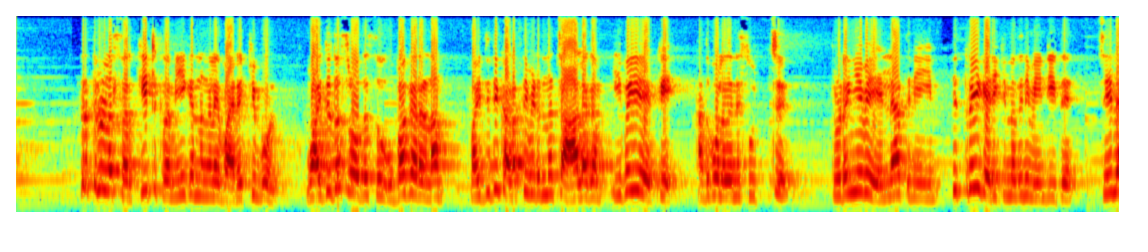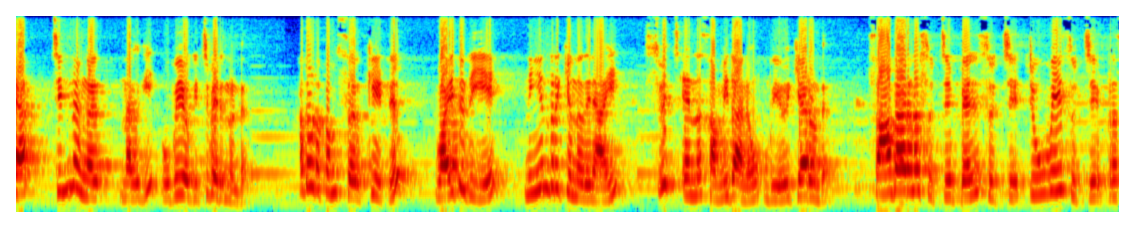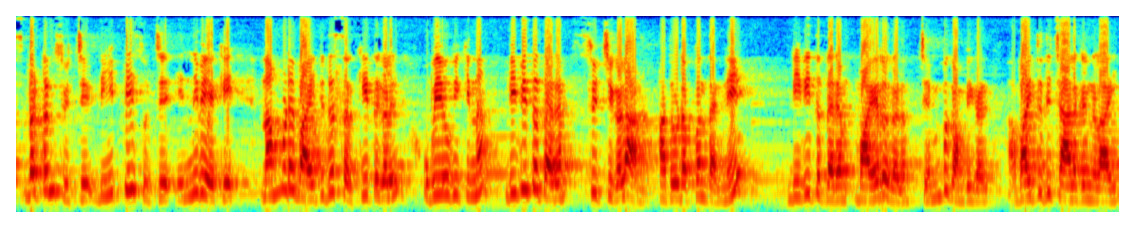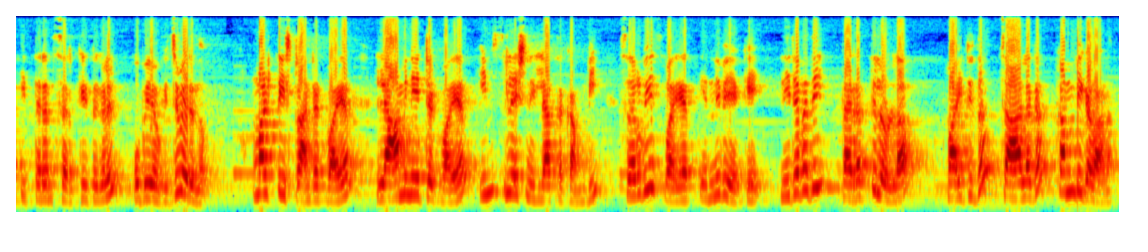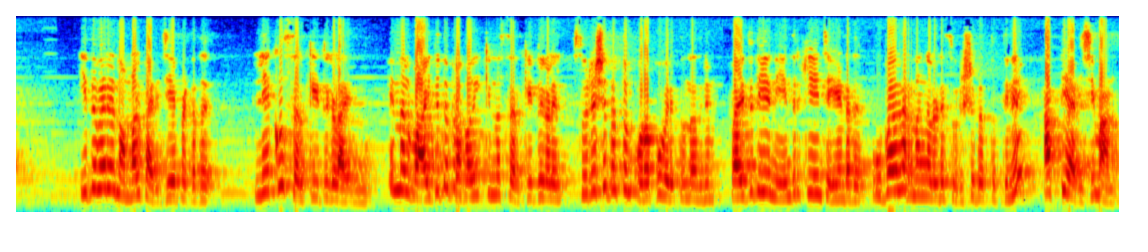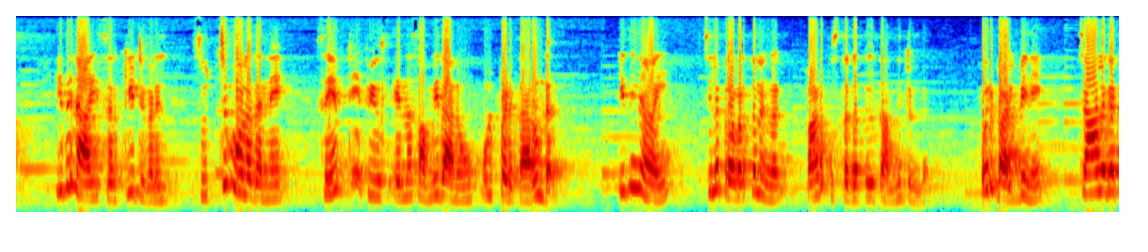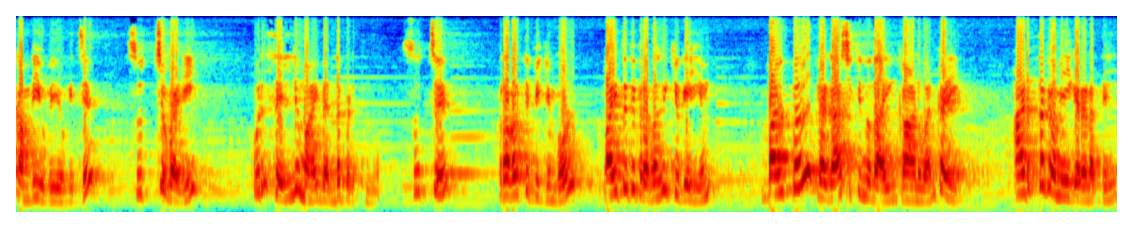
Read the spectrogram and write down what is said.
ഇത്തരത്തിലുള്ള സർക്യൂട്ട് ക്രമീകരണങ്ങളെ വരയ്ക്കുമ്പോൾ വൈദ്യുത സ്രോതസ് ഉപകരണം വൈദ്യുതി കടത്തിവിടുന്ന ചാലകം ഇവയെയൊക്കെ അതുപോലെ തന്നെ സ്വിച്ച് തുടങ്ങിയവ എല്ലാത്തിനെയും ചിത്രീകരിക്കുന്നതിന് വേണ്ടിയിട്ട് ചില ചിഹ്നങ്ങൾ നൽകി ഉപയോഗിച്ചു വരുന്നുണ്ട്. അതോടൊപ്പം സർക്യൂട്ടിൽ വൈദ്യുതിയെ നിയന്ത്രിക്കുന്നതിനായി സ്വിച്ച് എന്ന സംവിധാനവും ഉപയോഗിക്കാറുണ്ട്. സാധാരണ switch bell switch two way switch press button switch D P switch എന്നിവയൊക്കെ നമ്മുടെ വൈദ്യുത സർക്യൂട്ടുകളിൽ ഉപയോഗിക്കുന്ന വിവിധ തരം സ്വിച്ചുകളാണ്. അതോടൊപ്പം തന്നെ വിവിധ തരം വയറുകളും ചെമ്പ് കമ്പികൾ വൈദ്യുതി ചാലകങ്ങളായി ഇത്തരം സർക്യൂട്ടുകളിൽ ഉപയോഗിച്ചു വരുന്നു. Multi standard wire laminated wire insulation ഇല്ലാത്ത കമ്പി സർവീസ് വയർ എന്നിവയൊക്കെ നിരവധി തരത്തിലുള്ള വൈദ്യുത ചാലക കമ്പികളാണ്. ഇതുവരെ നമ്മൾ പരിചയപ്പെട്ടത് ലഘു സർക്യൂട്ടുകളായിരുന്നു. എന്നാൽ വൈദ്യുതി പ്രവഹിക്കുന്ന സർക്യൂട്ടുകളിൽ സുരക്ഷിതത്വം ഉറപ്പുവരുത്തുന്നതിനും വൈദ്യുതിയെ നിയന്ത്രിക്കുകയും ചെയ്യേണ്ടത് ഉപകരണങ്ങളുടെ സുരക്ഷിതത്വത്തിന് അത്യാവശ്യമാണ്. ഇതിനായി സർക്യൂട്ടുകളിൽ സ്വിച്ച് പോലെ തന്നെ സേഫ്റ്റി ഫ്യൂസ് എന്ന സംവിധാനവും ഉൾപ്പെടുത്താറുണ്ട്. ഇതിനായി ചില പ്രവർത്തനങ്ങൾ പാഠപുസ്തകത്തിൽ തന്നിട്ടുണ്ട്. ഒരു ബൾബിനെ ചാലക കമ്പി ഉപയോഗിച്ച് സ്വിച്ച് വഴി ഒരു സെല്ലുമായി ബന്ധപ്പെടുത്തുന്നു. സ്വിച്ച് പ്രവർത്തിപ്പിക്കുമ്പോൾ വൈദ്യുതി പ്രവഹിക്കുകയും ബൾബ് പ്രകാശിക്കുന്നതായും കാണുവാൻ കഴിയും. അടുത്ത ക്രമീകരണത്തിൽ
